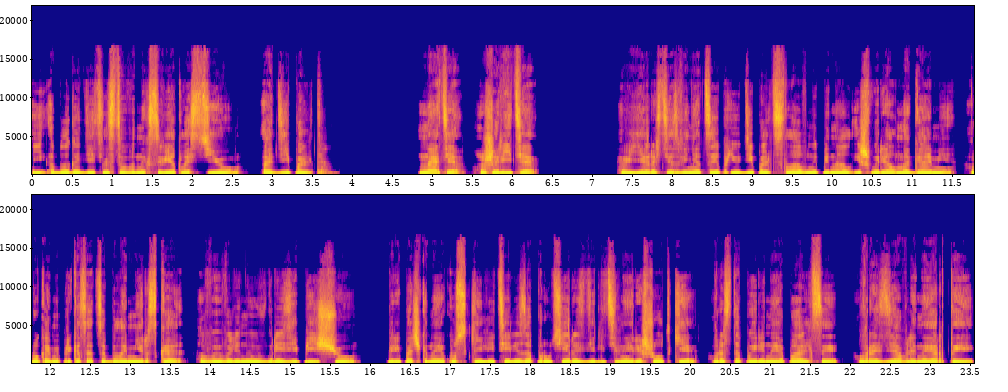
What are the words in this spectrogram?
и облагодетельствованных светлостью. А Дипольд... «Нате, жрите!» В ярости звеня цепью, Дипольд славно пинал и швырял ногами. Руками прикасаться было мерзко, вываленную в грязи пищу. Перепачканные куски летели за прутья разделительной решетки, в растопыренные пальцы, в разъявленные рты.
